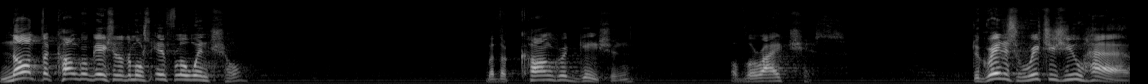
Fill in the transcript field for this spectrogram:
not the congregation of the most influential but the congregation of the righteous. The greatest riches you have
